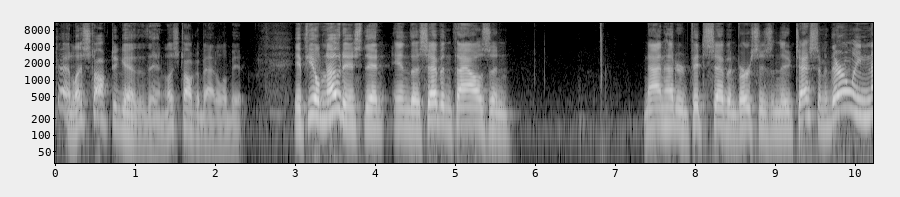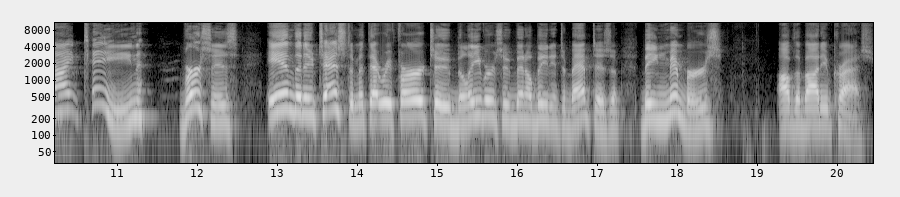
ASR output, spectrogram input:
Good, let's talk together then. Let's talk about it a little bit. If you'll notice that in the 7,957 verses in the New Testament, there are only 19 verses in the New Testament that refer to believers who've been obedient to baptism being members of the body of Christ.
